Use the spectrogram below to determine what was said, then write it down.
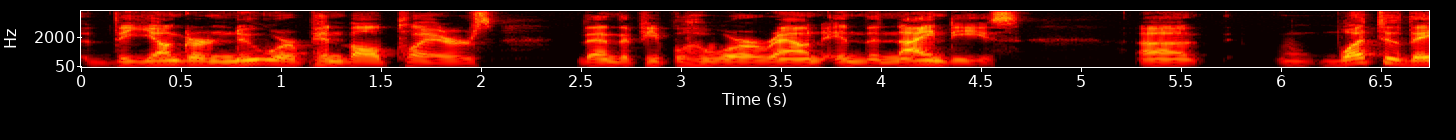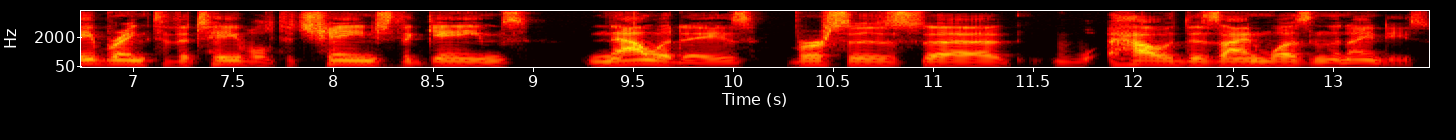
the younger, newer pinball players than the people who were around in the '90s. Uh, what do they bring to the table to change the games nowadays versus uh, how design was in the '90s?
